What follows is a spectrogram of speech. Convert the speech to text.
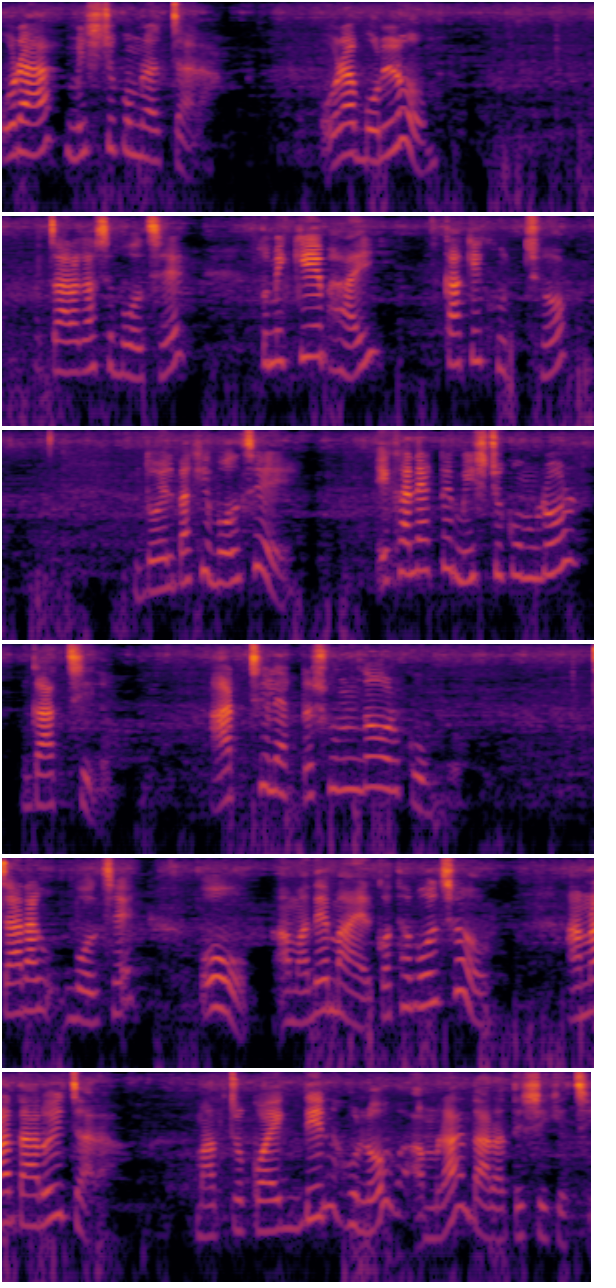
ওরা মিষ্টি কুমড়ার চারা। ওরা বলল, চারা গাছে বলছে, তুমি কে ভাই? কাকে খুঁজছো? দোয়েল পাখি বলছে, এখানে একটা মিষ্টি কুমড়োর গাছ ছিল। আর ছিল একটা সুন্দর কুমড়ো। চারা বলছে, ও, আমাদের মায়ের কথা বলছো? আমরা তারই চারা। মাত্র কয়েকদিন হলো আমরা দাঁড়াতে শিখেছি।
